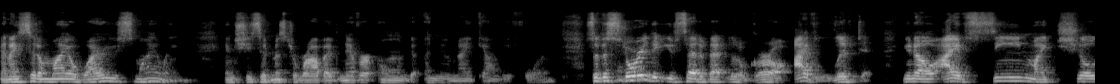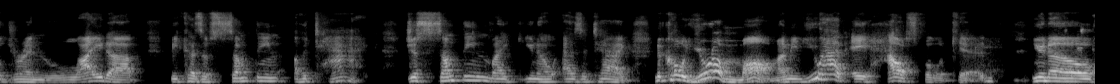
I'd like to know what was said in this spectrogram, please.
And I said, Amaya, why are you smiling? And she said, Mr. Rob, I've never owned a new nightgown before. So the story that you said of that little girl, I've lived it. You know, I have seen my children light up because of something of a tag just something like, you know, as a tag. Nicole, you're a mom. I mean, you have a house full of kids, you know,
